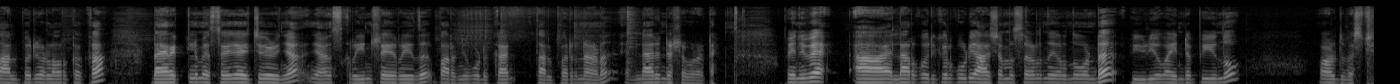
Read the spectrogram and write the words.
താല്പര്യമുള്ളവർക്കൊക്കെ ഡയറക്റ്റ്ലി മെസ്സേജ് അയച്ചു കഴിഞ്ഞാൽ ഞാൻ സ്ക്രീൻ ഷെയർ ചെയ്ത് പറഞ്ഞു കൊടുക്കാൻ താല്പര്യനാണ് എല്ലാവരും രക്ഷപ്പെടട്ടെ. അപ്പോൾ എനിവേ എല്ലാവർക്കും ഒരിക്കൽ കൂടി ആശംസകൾ നേർന്നുകൊണ്ട് വീഡിയോ വൈൻഡപ്പ് ചെയ്യുന്നു. all the best.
